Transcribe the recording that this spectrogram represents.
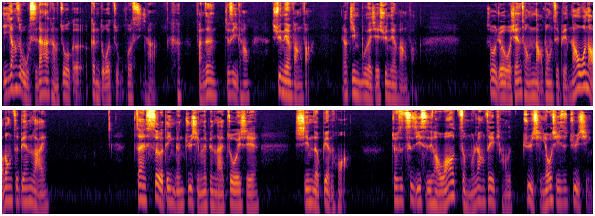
一样是五十，但他可能做个更多组或其他，反正就是一套训练方法，要进步的一些训练方法。所以我觉得我先从脑洞这边，然后我脑洞这边来，在设定跟剧情那边来做一些新的变化，就是刺激思考，我要怎么让这一条的剧情，尤其是剧情，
